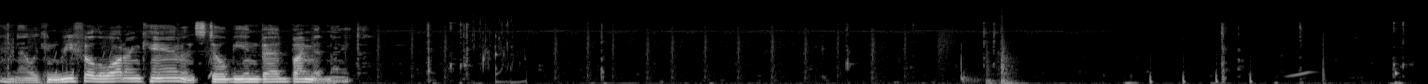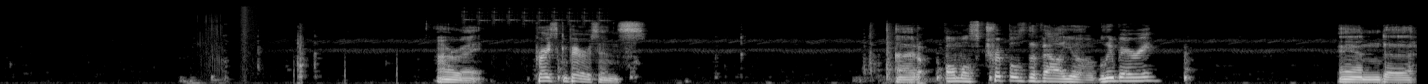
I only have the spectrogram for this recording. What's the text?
And now we can refill the watering can and still be in bed by midnight. Alright, price comparisons. Uh, it almost triples the value of a blueberry. And uh,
